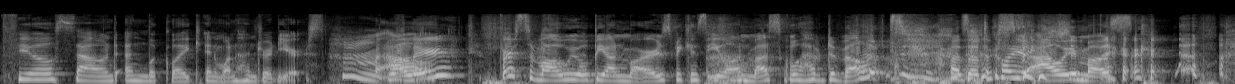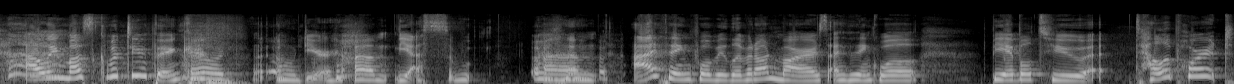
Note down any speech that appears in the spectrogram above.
feel, sound, and look like in 100 years? Hmm, Well, Allie. first of all, we will be on Mars because Elon Musk will have developed. I was about to call you Allie Musk. Allie Musk, what do you think? oh, oh dear. Um, yes. Um, I think we'll be living on Mars. I think we'll be able to teleport,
